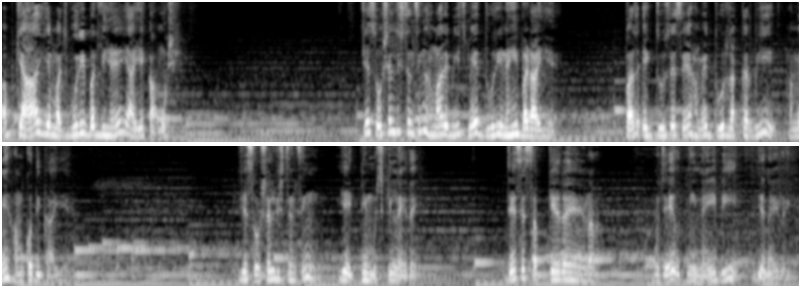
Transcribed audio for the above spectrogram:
अब क्या ये मजबूरी बदली है या ये खामोशी? ये सोशल डिस्टेंसिंग हमारे बीच में दूरी नहीं बढ़ाई है। पर एक दूसरे से हमें दूर रखकर भी हमें हमको दिखाई है। ये सोशल डिस्टेंसिंग ये इतनी मुश्किल नहीं रही। जैसे सब कह रहे हैं ना, मुझे उतनी नई भी ये नहीं लगी।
